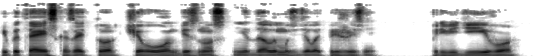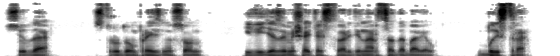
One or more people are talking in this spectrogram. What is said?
и пытаясь сказать то, чего он без нос не дал ему сделать при жизни. «Приведи его сюда», — с трудом произнес он, и, видя замешательство ординарца, добавил. «Быстро!»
